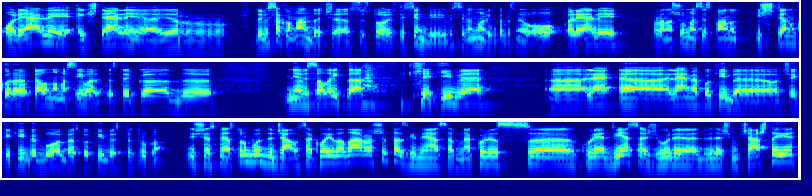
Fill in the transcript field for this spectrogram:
o realiai aikštelėje ir tai visa komanda čia sustojus, teisingai, visi 11, ta prasme, o realiai pranašumas ispanų iš ten, kur pelnomas įvartis. Taip kad ne visą laiką ta kiekybė le, lemia kokybę, o čia kiekybė buvo, bet kokybės pritruko. Iš esmės turbūt didžiausią klaidą daro šitas gynėjas, ar ne, kuris, kurie dviese žiūri 26-ąjį.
